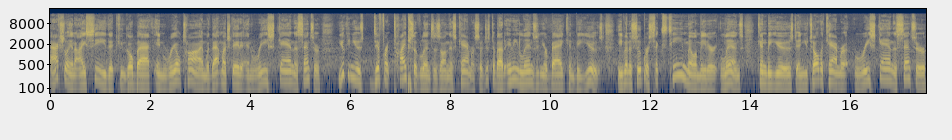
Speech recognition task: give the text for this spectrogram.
actually an IC that can go back in real time time with that much data and rescan the sensor, you can use different types of lenses on this camera. So just about any lens in your bag can be used. Even a super 16 millimeter lens can be used, and you tell the camera, rescan the sensor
